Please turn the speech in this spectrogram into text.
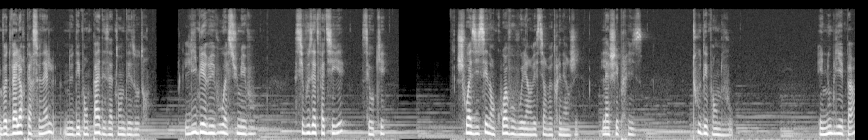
Votre valeur personnelle ne dépend pas des attentes des autres. Libérez-vous, assumez-vous. Si vous êtes fatigué, c'est ok. Choisissez dans quoi vous voulez investir votre énergie. Lâchez prise. Tout dépend de vous. Et n'oubliez pas,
